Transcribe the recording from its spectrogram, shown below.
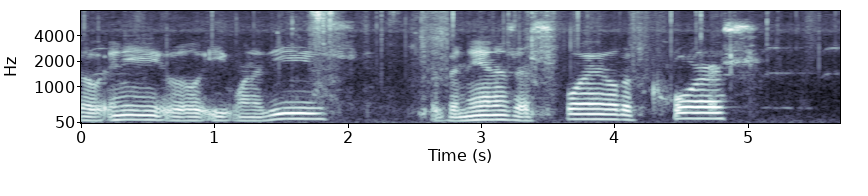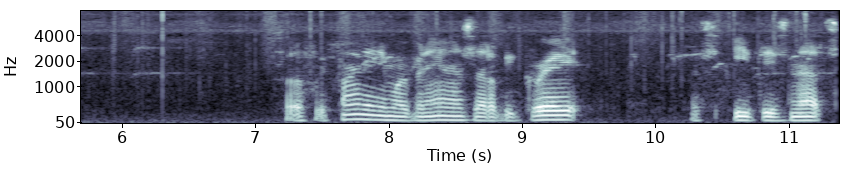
So any, we'll eat one of these. The bananas are spoiled, of course. So if we find any more bananas, that'll be great. Let's eat these nuts.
